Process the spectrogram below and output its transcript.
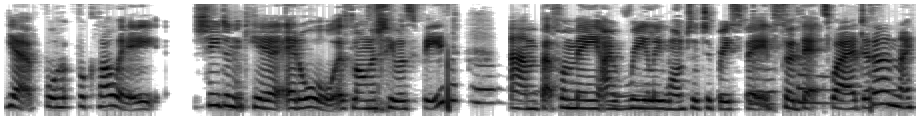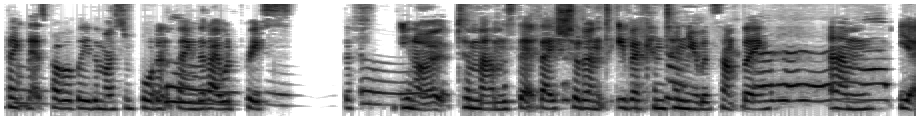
yeah, for for Coco, she didn't care at all as long as she was fed. Um, but for me, I really wanted to breastfeed. So that's why I did it. And I think that's probably the most important thing that I would press the, you know, to mums that they shouldn't ever continue with something, um, yeah,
